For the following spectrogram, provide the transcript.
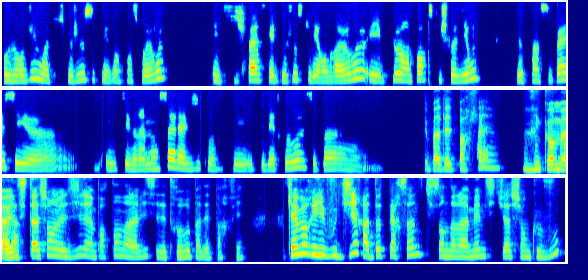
Aujourd'hui, moi, tout ce que je veux, c'est que mes enfants soient heureux et qu'ils fassent quelque chose qui les rendra heureux et peu importe ce qu'ils choisiront. le principal, c'est c'est vraiment ça la vie, quoi. C'est d'être heureux, c'est pas. C'est pas d'être parfait. hein. Comme une citation le dit, l'important dans la vie, c'est d'être heureux, pas d'être parfait. Qu'aimeriez-vous dire à d'autres personnes qui sont dans la même situation que vous,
